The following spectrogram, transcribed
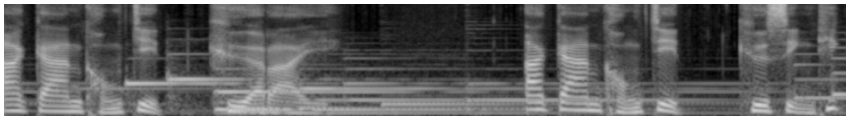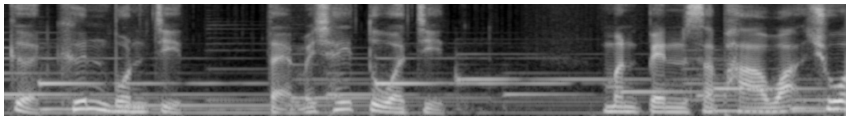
อาการของจิตคืออะไร อาการของจิตคือสิ่งที่เกิดขึ้นบนจิต แต่ไม่ใช่ตัวจิต มันเป็นสภาวะชั่ว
